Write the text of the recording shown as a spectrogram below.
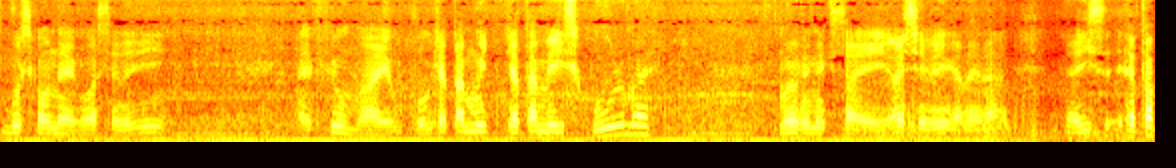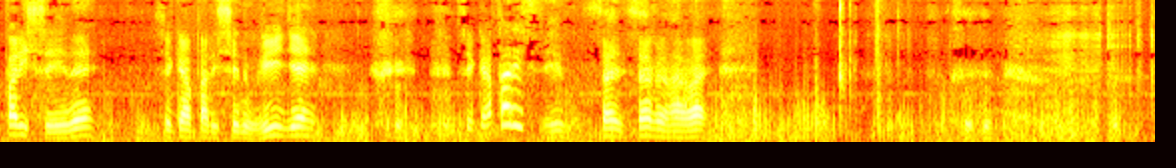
Buscar um negócio ali. Aí filmar aí um pouco. Já tá, muito, já tá meio escuro, mas Vamos ver como é que sai aí. Olha você vê galera. É, isso, é pra aparecer né? Você quer aparecer no vídeo é? Você quer aparecer mano. Sai, sai pra lá vai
